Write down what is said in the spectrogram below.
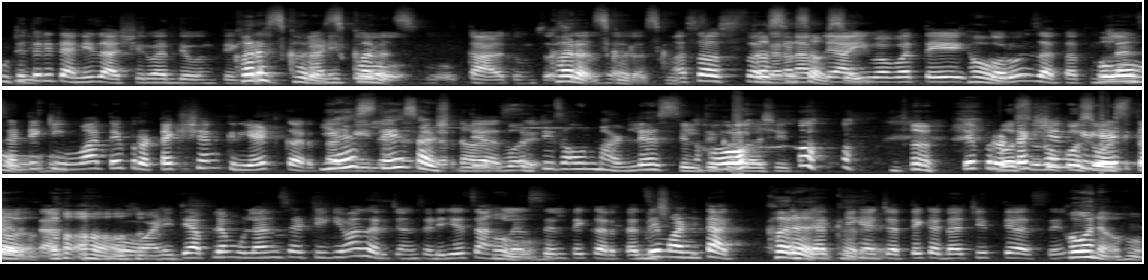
कुठेतरी त्यांनीच आशीर्वाद देऊन ते खरंच. खरंच, खरंच. काळ तुमचा खरंच. खरंच. असं असतं कारण आपले. आई बाबा ते हो. करून जातात हो, हो, मुलांसाठी. किंवा ते प्रोटेक्शन क्रिएट करतात तेच असणार. वरती जाऊन भांडले असतील ते. कदाचित ते प्रोटेक्शन क्रिएट. करतात. आणि ते आपल्या मुलांसाठी किंवा घरच्यांसाठी जे चांगलं. असेल ते करतात जे म्हणजे म्हणतात खरंय. ह्याच्यात ते कदाचित ते असेल हो ना हो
